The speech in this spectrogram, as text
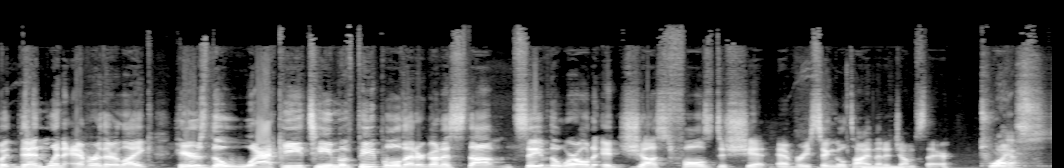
But then whenever they're like, here's the wacky team of people that are gonna stop save the world, it just falls to shit every single time that it mm-hmm. jumps there. twice.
